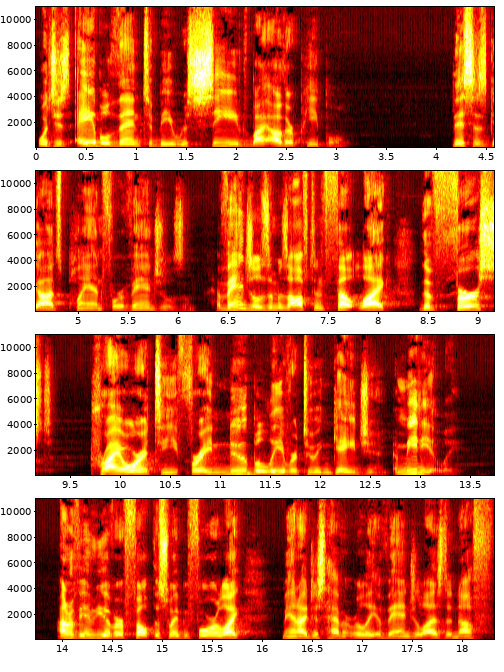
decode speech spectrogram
which is able then to be received by other people. This is God's plan for evangelism. Evangelism is often felt like the first priority for a new believer to engage in immediately. I don't know if any of you ever felt this way before, like, man, I just haven't really evangelized enough.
